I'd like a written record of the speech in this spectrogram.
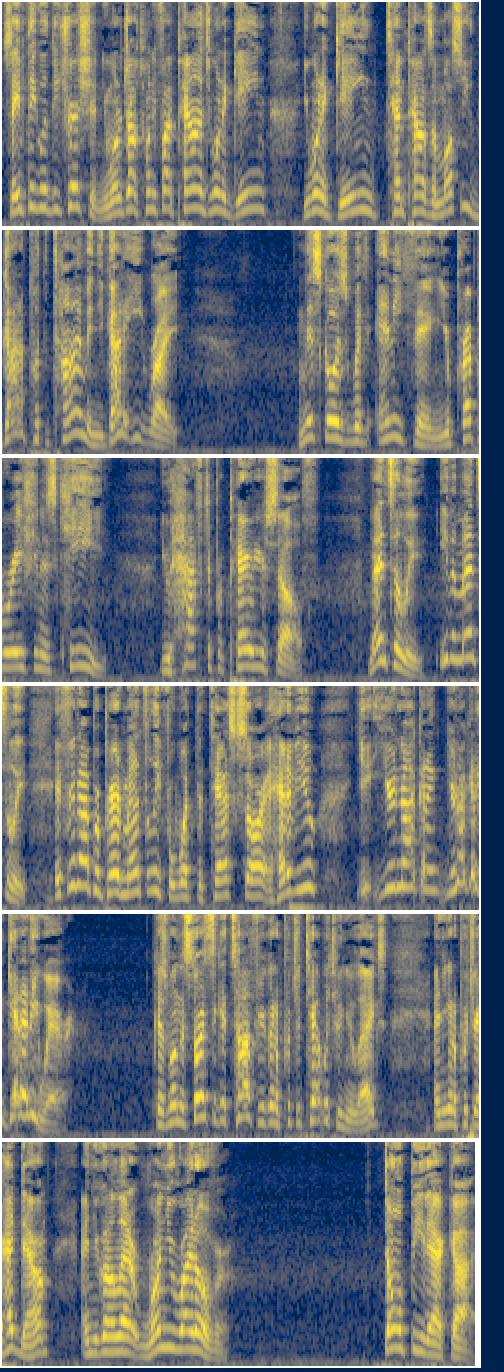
Same thing with nutrition. You want to drop 25 pounds, you want to gain, you want to gain 10 pounds of muscle, you got to put the time in. You got to eat right. And this goes with anything. Your preparation is key. You have to prepare yourself mentally, even mentally. If you're not prepared mentally for what the tasks are ahead of you, you're not going to you're not going to get anywhere. Because when it starts to get tough, you're going to put your tail between your legs and you're going to put your head down and you're going to let it run you right over. Don't be that guy.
